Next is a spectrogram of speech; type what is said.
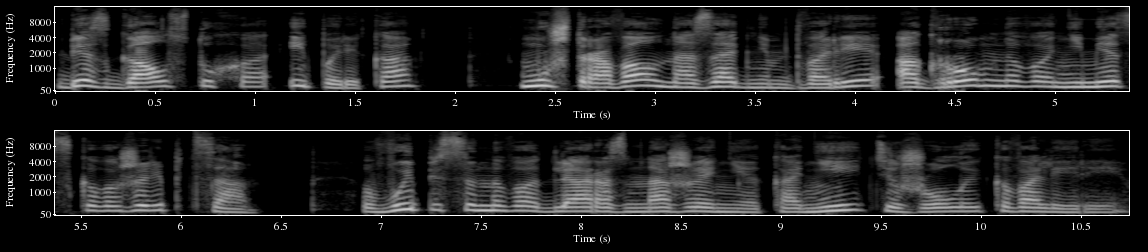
без галстуха и парика, муштровал на заднем дворе огромного немецкого жеребца, выписанного для размножения коней тяжелой кавалерии.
